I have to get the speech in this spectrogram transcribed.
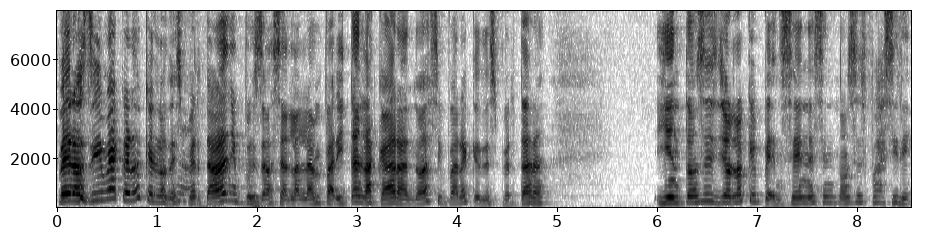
Pero sí me acuerdo que lo despertaban y pues, o sea, la lamparita en la cara, ¿no? Así para que despertara. Y entonces yo lo que pensé en ese entonces fue así de,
